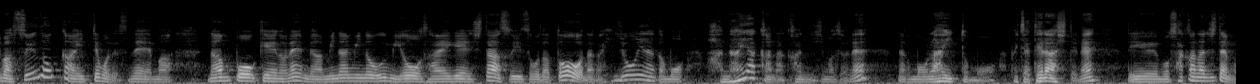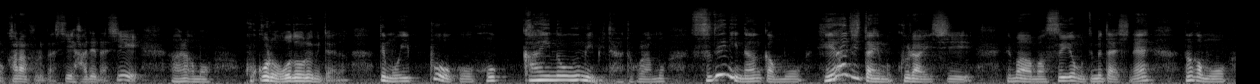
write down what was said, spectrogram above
まあ、水族館行ってもですね、まあ、南方系のね、まあ、南の海を再現した水槽だとなんか非常になんかもう華やかな感じしますよね。なんかもうライトもめっちゃ照らしてね。っていうもう魚自体もカラフルだし派手だしあなんかもう心躍るみたいな。でも一方こう北海の海みたいなところはもうすでになんかもう部屋自体も暗いしでまあまあ水温も冷たいしね。なんかもう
